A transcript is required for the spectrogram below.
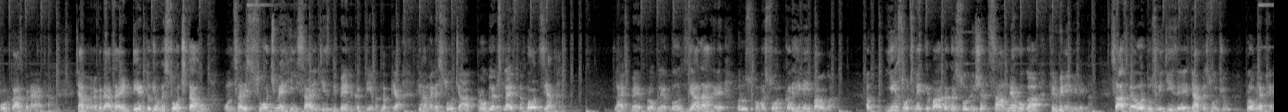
पॉडकास्ट बनाया था, जहाँ पे मैंने बताया था एट दी एंड तो जो मैं सोचता हूँ उन सारी सोच में ही सारी चीज़ डिपेंड करती है। मतलब क्या? कि हाँ मैंने सोचा प्रॉब्लम्स लाइफ में बहुत ज़्यादा लाइफ में प्रॉब्लम बहुत ज़्यादा है और उसको मैं सोल्व कर ही नहीं पाऊँगा। अब ये सोचने के बाद अगर सॉल्यूशन सामने होगा, फिर भी नहीं मिलेगा। साथ में और दूसरी चीज़ है, जहाँ पे सोचूं प्रॉब्लम है,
